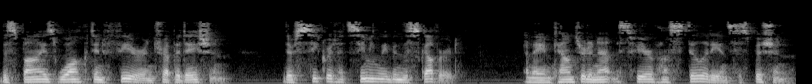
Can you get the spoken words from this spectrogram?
the spies walked in fear and trepidation. Their secret had seemingly been discovered, and they encountered an atmosphere of hostility and suspicion.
